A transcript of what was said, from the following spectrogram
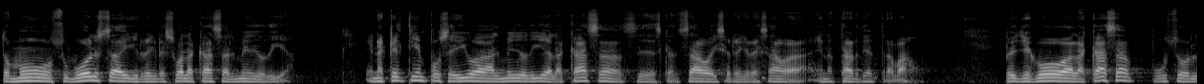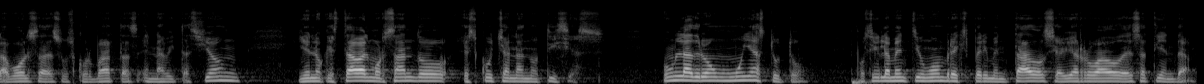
tomó su bolsa y regresó a la casa al mediodía. En aquel tiempo se iba al mediodía a la casa, se descansaba y se regresaba en la tarde al trabajo. Pues llegó a la casa, puso la bolsa de sus corbatas en la habitación y en lo que estaba almorzando escuchan las noticias. Un ladrón muy astuto, posiblemente un hombre experimentado, se había robado de esa tienda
